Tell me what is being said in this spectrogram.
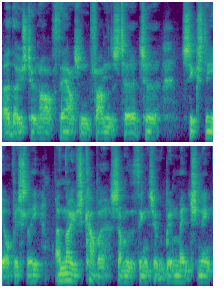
uh, those two and a half thousand funds to, to 60, obviously, and those cover some of the things that we've been mentioning,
